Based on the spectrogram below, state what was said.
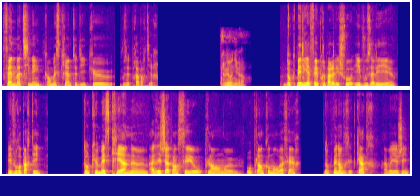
fin de matinée quand Mescrien te dit que vous êtes prêt à partir. Oui, on y va. Donc Mélie a fait préparer les chevaux et vous allez euh, et vous repartez. Donc euh, Mescrian euh, a déjà pensé au plan, euh, au plan comment on va faire. Donc maintenant vous êtes quatre à voyager.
